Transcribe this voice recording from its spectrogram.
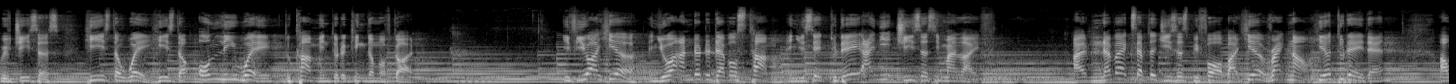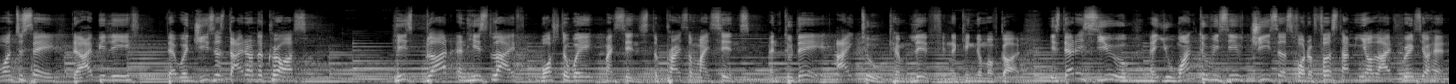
with Jesus. He is the way, He is the only way to come into the kingdom of God. If you are here and you are under the devil's thumb and you say, Today I need Jesus in my life, I've never accepted Jesus before, but here, right now, here today, then, I want to say that I believe that when Jesus died on the cross, his blood and His life washed away my sins, the price of my sins. And today, I too can live in the kingdom of God. If that is you and you want to receive Jesus for the first time in your life, raise your hand.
